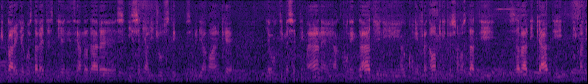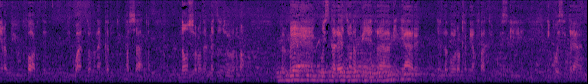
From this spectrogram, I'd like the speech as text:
Mi pare che questa legge stia iniziando a dare i segnali giusti, se vediamo anche le ultime settimane, alcune indagini, alcuni fenomeni che sono stati sradicati in maniera più forte di quanto non è accaduto in passato, non solo nel mezzogiorno. Per me questa legge è una pietra miliare del lavoro che abbiamo fatto in questi, questi tre anni.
